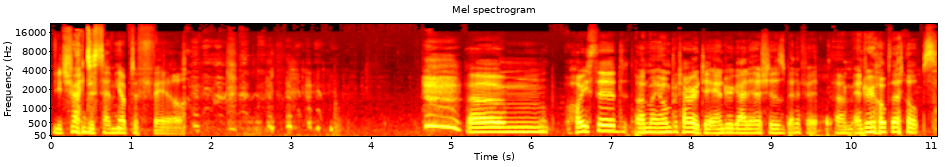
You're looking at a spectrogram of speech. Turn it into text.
You tried to set me up to fail. Um, hoisted on my own petard to Andrew Gaidash's benefit. Um, Andrew, hope that helps.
